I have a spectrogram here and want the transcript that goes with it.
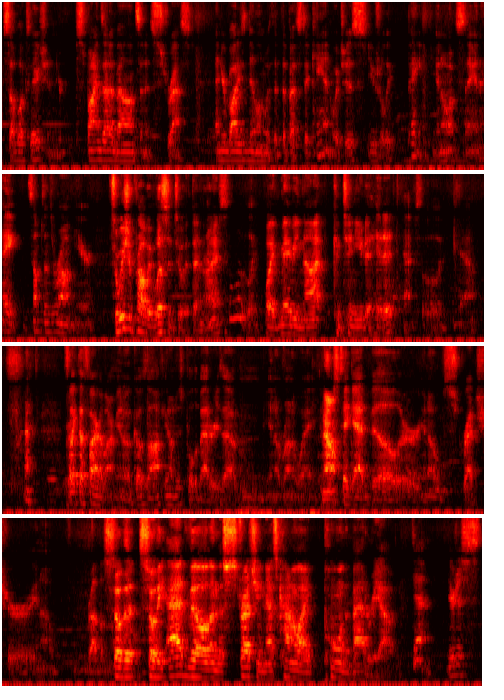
subluxation. Your spine's out of balance and it's stressed, and your body's dealing with it the best it can, which is usually pain. You know, it's saying, hey, something's wrong here. So we should probably listen to it then, right? Absolutely, Like maybe not continue to hit it. absolutely, yeah. it's like the fire alarm. You know, it goes off. You don't just pull the batteries out and you know run away. You know, No. just take Advil or you know stretch or you know rub them. So the so the Advil and the stretching, that's kind of like pulling the battery out. Yeah, you're just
